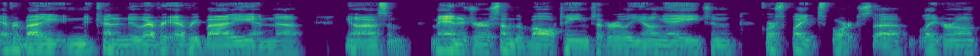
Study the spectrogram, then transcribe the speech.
everybody kind of knew every everybody, and uh, you know I was a manager of some of the ball teams at a really young age, and of course played sports uh, later on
